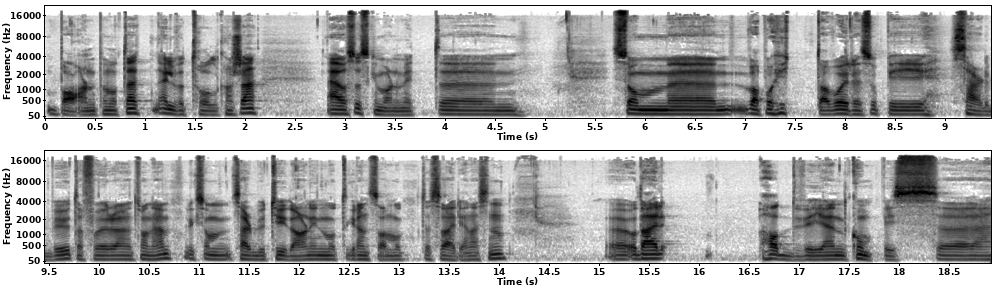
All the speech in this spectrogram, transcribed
barn, på en måte. 11-12, kanskje. Jeg og søskenbarnet mitt eh, som eh, var på hytta vår oppe i Selbu utenfor eh, Trondheim. Liksom Selbu-Tydalen inn mot grensa mot Sverige, nesten. Uh, og der hadde vi en kompis eh,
